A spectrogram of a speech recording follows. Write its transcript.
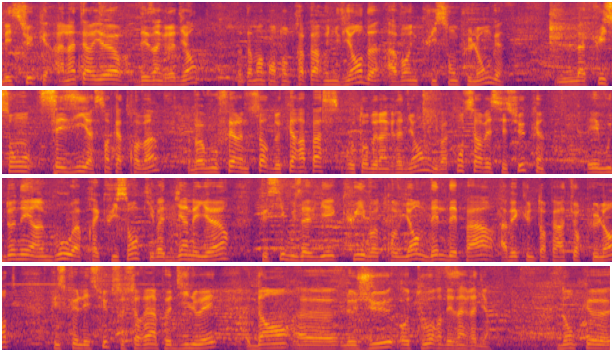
les sucres à l'intérieur des ingrédients, notamment quand on prépare une viande avant une cuisson plus longue. La cuisson saisie à 180 va vous faire une sorte de carapace autour de l'ingrédient. Il va conserver ses sucres et vous donner un goût après cuisson qui va être bien meilleur que si vous aviez cuit votre viande dès le départ avec une température plus lente puisque les sucres se seraient un peu dilués dans euh, le jus autour des ingrédients. Donc euh,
